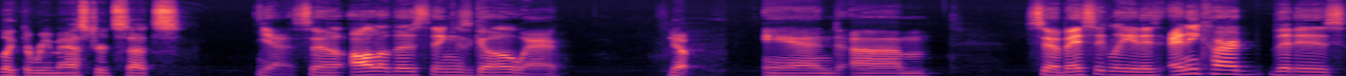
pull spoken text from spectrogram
like the remastered sets. yeah. So all of those things go away. Yep. and um, so basically it is any card that is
